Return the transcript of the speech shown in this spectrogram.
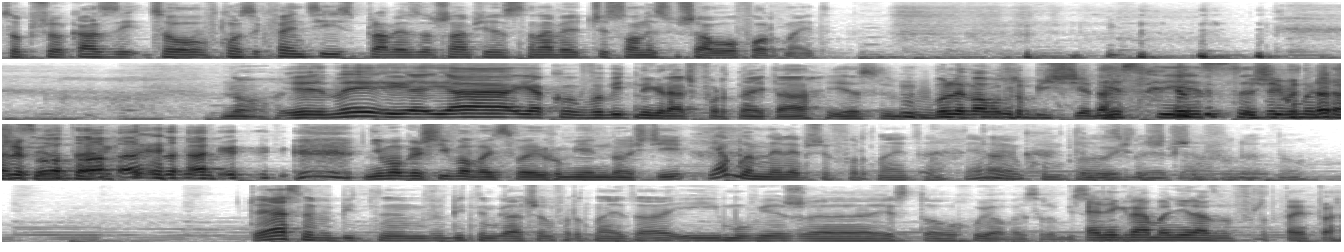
co przy okazji, co w konsekwencji sprawia, że zaczynam się zastanawiać, czy Sony słyszało o Fortnite. No, y, my, ja, ja jako wybitny gracz Fortnite'a, jest, ubolewam osobiście. na Jest- jest dokumentacja, wydarzyło. tak. Nie mogę szlifować swoich umiejętności. Ja byłem najlepszy w Fortnite. Ja Tak, ty byłeś najlepszy w Fortnite, no. To ja jestem wybitnym, wybitnym graczem Fortnite'a i mówię, że jest to chujowe, co robi Ja nie grałem ani razu w Fortnite'a.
